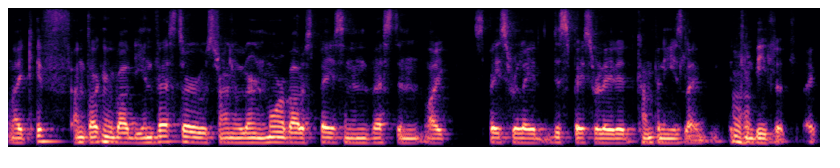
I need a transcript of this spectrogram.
like if i'm talking about the investor who's trying to learn more about a space and invest in like space related this space related companies like it mm-hmm. can be like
